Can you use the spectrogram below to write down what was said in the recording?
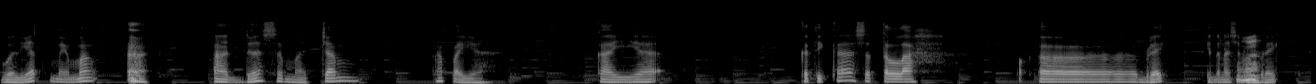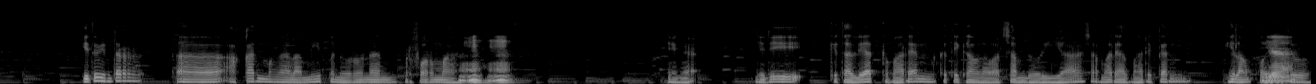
gue lihat memang ada semacam apa ya kayak ketika setelah eh, break international Hmm. break itu Inter eh, akan mengalami penurunan performa Hmm, hmm. ya enggak jadi kita lihat kemarin ketika lawan Sampdoria sama Real Madrid kan hilang poin Iya. tuh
